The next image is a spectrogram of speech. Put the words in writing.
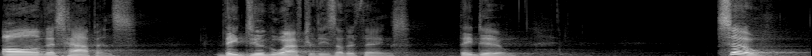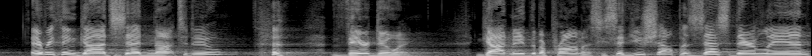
all of this happens. They do go after these other things. They do. So, everything God said not to do, they're doing. God made them a promise. He said, You shall possess their land,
